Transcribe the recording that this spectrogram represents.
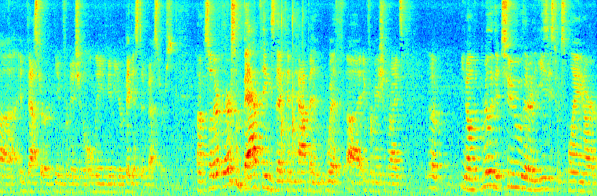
uh, investor the information, only maybe your biggest investors. Um, so there, there are some bad things that can happen with uh, information rights. Uh, you know, really the two that are the easiest to explain are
